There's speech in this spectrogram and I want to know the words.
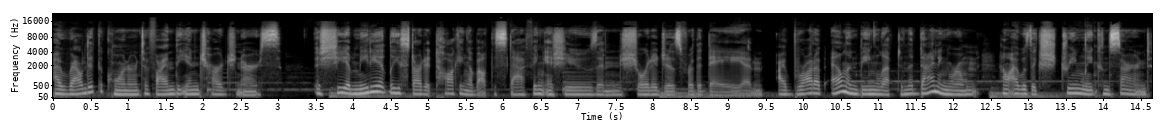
I rounded the corner to find the in charge nurse. She immediately started talking about the staffing issues and shortages for the day, and I brought up Ellen being left in the dining room, how I was extremely concerned.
